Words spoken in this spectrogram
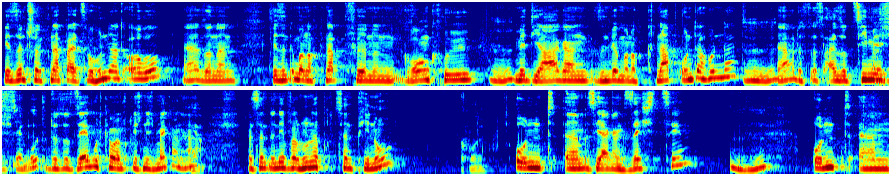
wir sind schon knapp bei 200 Euro, ja, sondern wir sind immer noch knapp für einen Grand Cru Mhm. mit Jahrgang sind wir immer noch knapp unter 100. Ja, das ist also ziemlich, Das ist sehr gut. Das ist sehr gut, kann man wirklich nicht meckern. Ja. Ja. Das sind in dem Fall 100% Pinot Cool. und ähm, ist Jahrgang 16. Und ähm,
